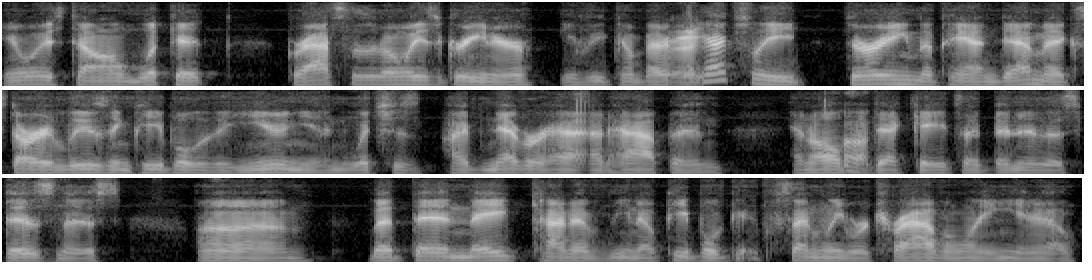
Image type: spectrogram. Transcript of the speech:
you always tell them, look at grass isn't always greener. If you come back, Right. we actually during the pandemic started losing people to the union, which is I've never had happen in all Huh. the decades I've been in this business. Um, but then they kind of, you know, people suddenly were traveling, you know,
